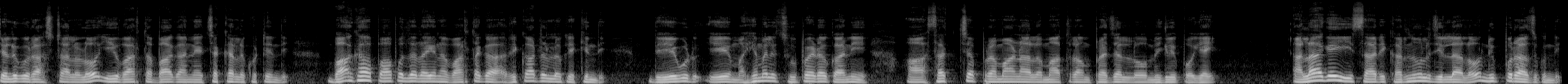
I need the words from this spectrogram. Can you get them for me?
తెలుగు రాష్ట్రాలలో ఈ వార్త బాగానే చక్కర్లు కొట్టింది. బాగా పాపులర్ అయిన వార్తగా రికార్డుల్లోకి ఎక్కింది. దేవుడు ఏ మహిమలు చూపాడో కానీ ఆ సత్య ప్రమాణాలు మాత్రం ప్రజల్లో మిగిలిపోయాయి. అలాగే ఈసారి కర్నూలు జిల్లాలో నిప్పు రాజుకుంది.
